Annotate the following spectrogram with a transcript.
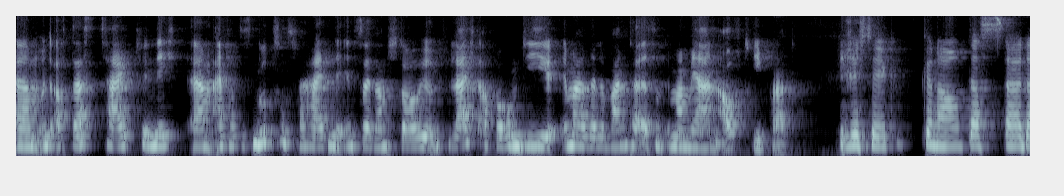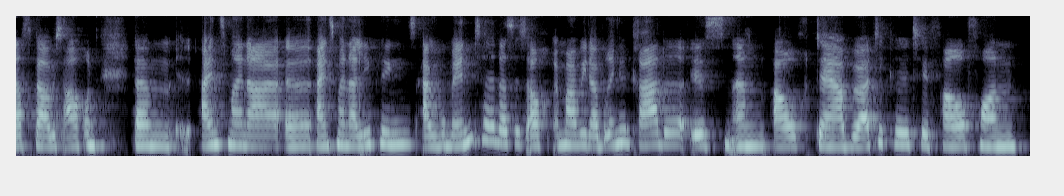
Ähm, und auch das zeigt, finde ich, ähm, einfach das Nutzungsverhalten der Instagram Story und vielleicht auch, warum die immer relevanter ist und immer mehr an Auftrieb hat. Richtig. Genau, das, äh, das glaube ich auch. Und ähm, eins meiner, äh, eins meiner Lieblingsargumente, das ich auch immer wieder bringe gerade, ist ähm, auch der Vertical TV von,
